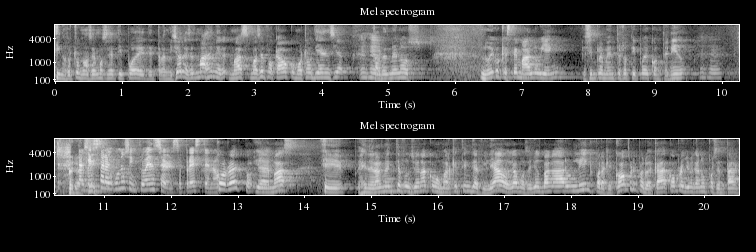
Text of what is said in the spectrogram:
y nosotros no hacemos ese tipo de, de transmisiones. Es más, más, más enfocado como otra audiencia, tal vez menos, no digo que esté mal o bien, es simplemente otro tipo de contenido. Pero Tal vez para algunos influencers se preste, ¿no? Correcto, y además eh, generalmente funciona como marketing de afiliado, digamos, ellos van a dar un link para que compren, pero de cada compra yo me gano un porcentaje.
